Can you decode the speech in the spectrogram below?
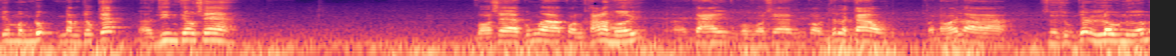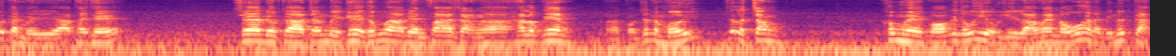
cái mâm đúc 5 chấu kép à, zin theo xe. Vỏ xe cũng còn khá là mới. Cai của vỏ xe cũng còn rất là cao. Và nói là sử dụng rất là lâu nữa mới cần phải thay thế. Xe được trang bị cái hệ thống đèn pha dạng halogen còn rất là mới, rất là trong. Không hề có cái dấu hiệu gì là hoen ố hay là bị nứt cả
